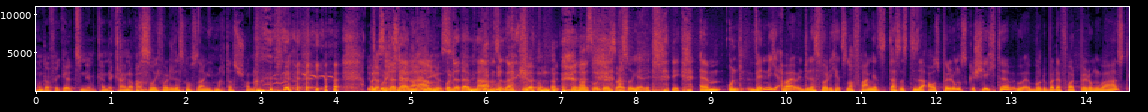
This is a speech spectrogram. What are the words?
und dafür Geld zu nehmen. Kann dir keiner was. so, ich wollte das noch sagen, ich mache das schon. ja. Und Das unter deinem Namen, unter deinem Namen sogar schon. Ach so, deshalb. Ach so, ja, nee. Ähm, und wenn ich aber, das wollte ich jetzt noch fragen, jetzt, das ist diese Ausbildungsgeschichte, wo du bei der Fortbildung warst.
